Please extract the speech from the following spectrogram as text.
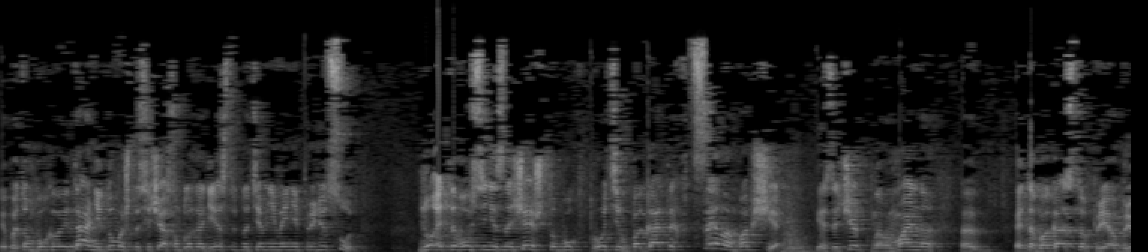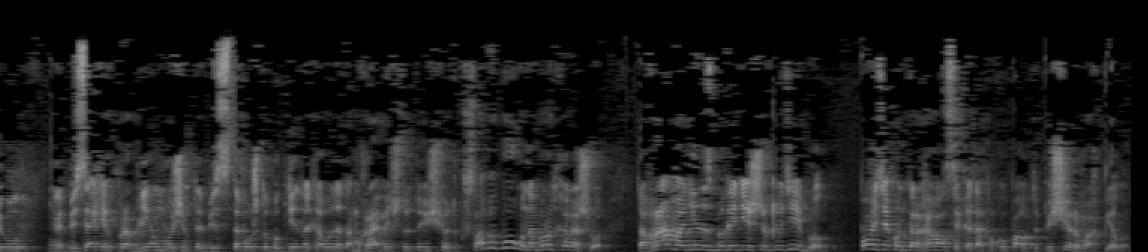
И поэтому Бог говорит, да, не думай, что сейчас он благодействует, но тем не менее придет суд. Но это вовсе не означает, что Бог против богатых в целом вообще. Если человек нормально э, это богатство приобрел э, без всяких проблем, в общем-то, без того, чтобы где-то кого-то там грабить, что-то еще, так слава Богу, наоборот, хорошо. Авраам один из богатейших людей был. Помните, как он торговался, когда покупал эту пещеру Махпелу?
